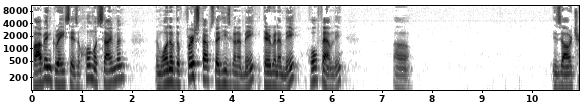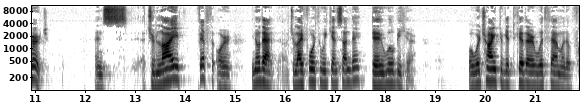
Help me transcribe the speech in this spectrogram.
Bob and Grace has a home assignment, and one of the first stops that he's gonna make, they're gonna make, whole family, uh, is our church. And s- July 5th or you know that uh, July 4th weekend Sunday, they will be here. But we're trying to get together with them with a f-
